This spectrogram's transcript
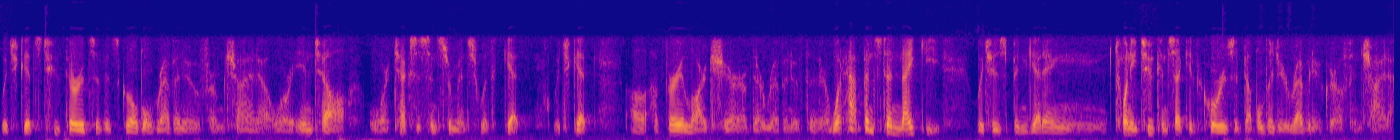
which gets two thirds of its global revenue from China, or Intel, or Texas Instruments, with get which get a, a very large share of their revenue from there? What happens to Nike, which has been getting 22 consecutive quarters of double-digit revenue growth in China?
